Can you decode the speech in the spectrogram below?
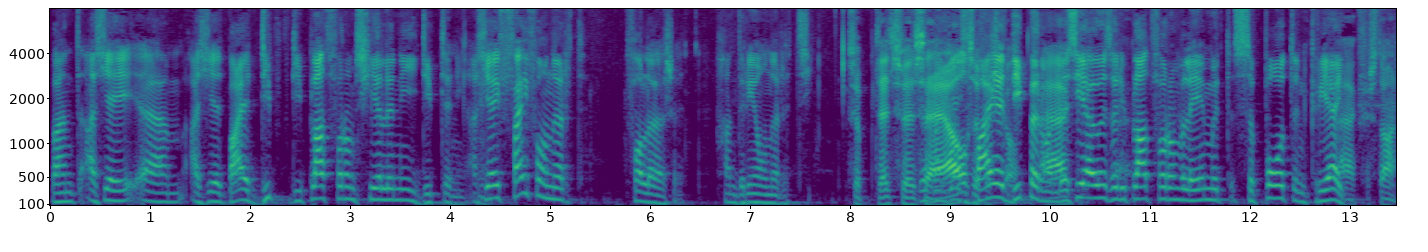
want as jy ehm um, as jy dit baie diep die platform skele nie die diepte nie. As jy 500 followers het, gaan 300 dit sien. So dit so 'n Ja, want helse is baie verskil. dieper want dis die ouens wat die platform wil hê moet support en create. Ek verstaan.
